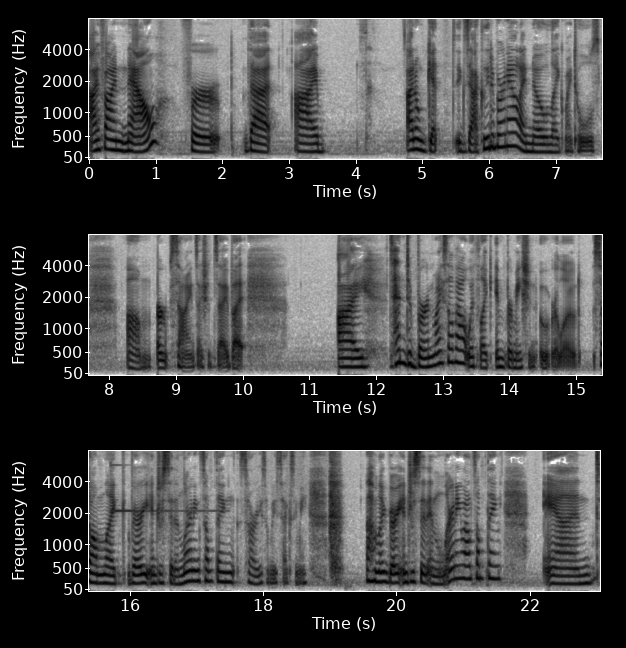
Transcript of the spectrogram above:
I find now for that I I don't get exactly to burnout. I know like my tools um, or signs, I should say, but I tend to burn myself out with like information overload. So I'm like very interested in learning something. Sorry, somebody's texting me. I'm like very interested in learning about something and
